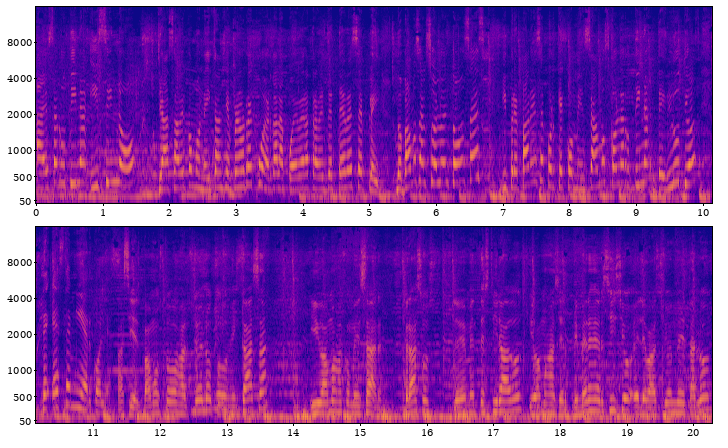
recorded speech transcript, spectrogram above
a esta rutina y si no, ya sabe como Nathan siempre nos recuerda, la puede ver a través de TVC Play. Nos vamos al suelo entonces y prepárense porque comenzamos con la rutina de glúteos de este miércoles. Así es, vamos todos al suelo, todos en casa y vamos a comenzar. Brazos levemente estirados y vamos a hacer primer ejercicio, elevación de talón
